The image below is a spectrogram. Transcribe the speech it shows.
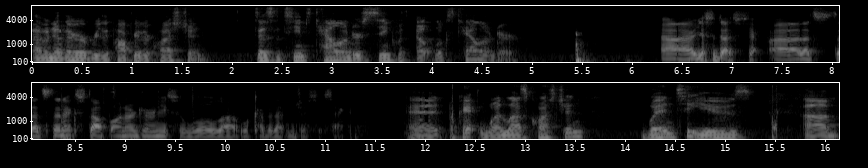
I have another really popular question. Does the Teams calendar sync with Outlook's calendar? Uh, yes, it does. Yeah, uh, that's that's the next stop on our journey. So we'll uh, we'll cover that in just a second. And okay, one last question: When to use? Um,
